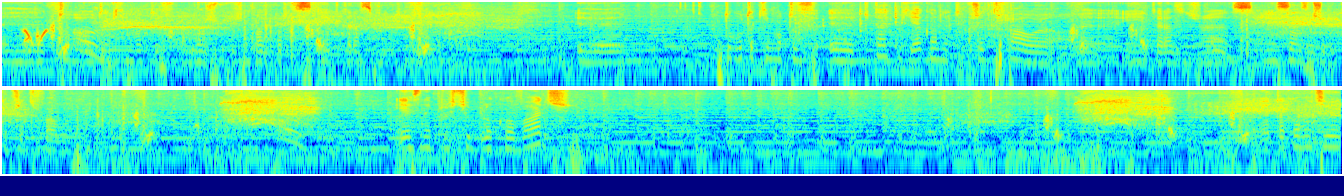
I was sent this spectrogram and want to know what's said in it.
Yy, to był taki motyw, a może być Barbara Escape teraz tu. Yy, to był taki motyw yy, ptaki, jak one tu przetrwały yy, i teraz, że s- nie sądzę, żeby to przetrwało. Jest najprościej blokować. I atakować je,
